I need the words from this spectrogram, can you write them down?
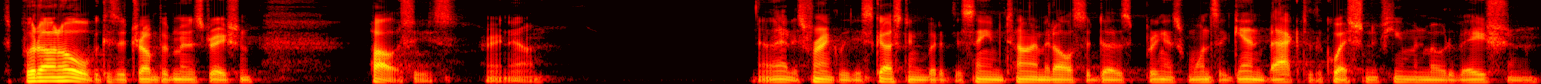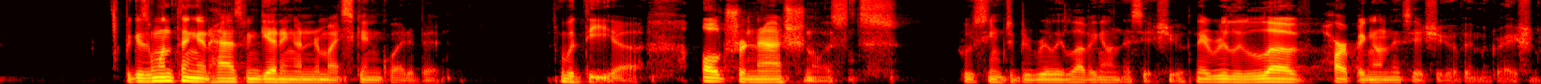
It's put on hold because of Trump administration policies right now. Now, that is frankly disgusting, but at the same time, it also does bring us once again back to the question of human motivation. Because one thing that has been getting under my skin quite a bit with the uh, ultra nationalists who seem to be really loving on this issue, they really love harping on this issue of immigration.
